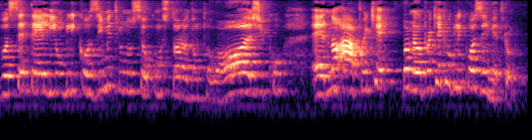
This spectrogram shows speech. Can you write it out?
você ter ali um glicosímetro no seu consultório odontológico. É, não, ah, porque, Pamela, por que, que o glicosímetro?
